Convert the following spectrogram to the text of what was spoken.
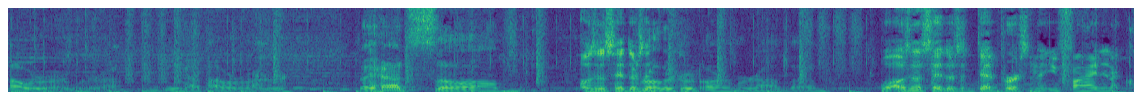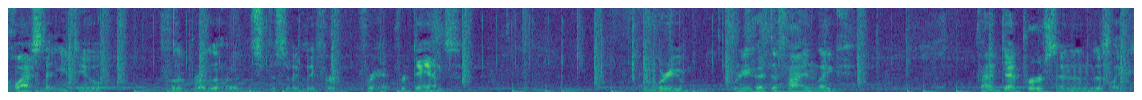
power armor. Not power armor. They had some I was gonna say there's Brotherhood a, armor on them. Well, I was gonna say there's a dead person that you find in a quest that you do for the Brotherhood, specifically for for for Danse, and where you where you had to find like find a dead person, and there's like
